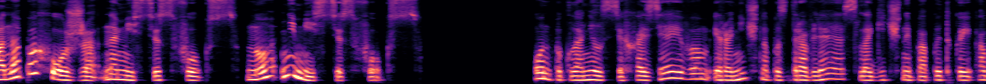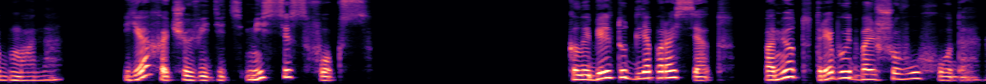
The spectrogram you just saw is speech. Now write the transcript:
Она похожа на миссис Фокс, но не миссис Фокс. Он поклонился хозяевам, иронично поздравляя с логичной попыткой обмана. «Я хочу видеть миссис Фокс». Колыбель тут для поросят. Помет требует большого ухода.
